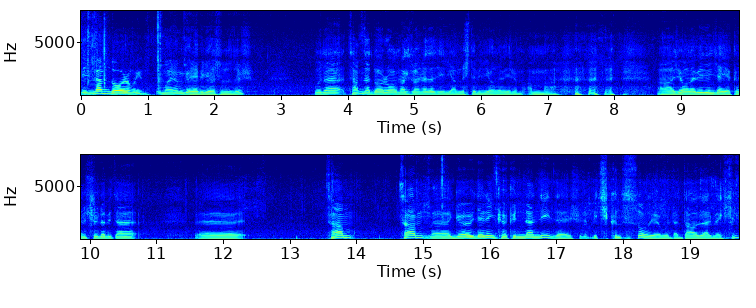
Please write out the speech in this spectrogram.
Bilmem doğru muyum? Umarım görebiliyorsunuzdur. Bu da tam da doğru olmak zorunda da değil. Yanlış da biliyor olabilirim ama ağaca olabildiğince yakın. Şurada bir tane eee, tam tam eee, gövdenin kökünden değil de şöyle bir çıkıntısı oluyor burada dal vermek için.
